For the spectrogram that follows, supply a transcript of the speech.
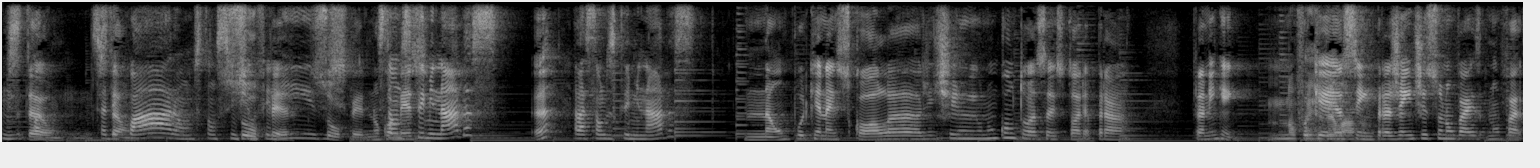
Estão, Se estão. adequaram? Estão se sentindo Super, felizes? super. No estão começo- discriminadas? Hã? Elas são discriminadas? Não, porque na escola a gente não contou essa história pra, pra ninguém. Não foi Porque, revelado. assim, pra gente isso não vai. Não faz,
